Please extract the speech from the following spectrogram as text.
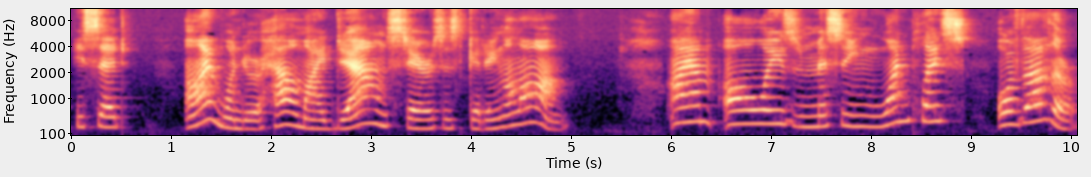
he said, I wonder how my downstairs is getting along. I am always missing one place or the other.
